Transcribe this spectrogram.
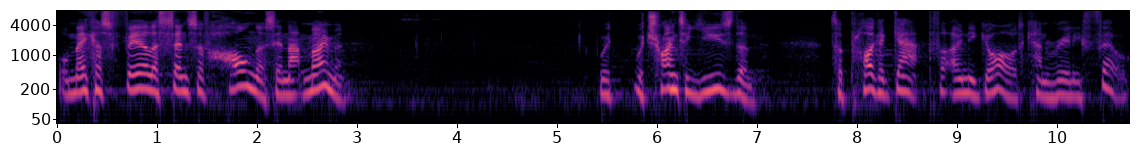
or make us feel a sense of wholeness in that moment. We're, we're trying to use them to plug a gap that only God can really fill.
